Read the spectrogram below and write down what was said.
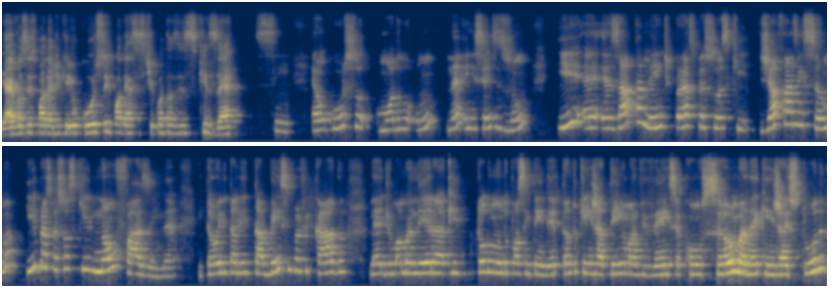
E aí vocês podem adquirir o curso e podem assistir quantas vezes quiser. Sim, é um curso, módulo 1, né? Iniciantes 1, e é exatamente para as pessoas que já fazem samba e para as pessoas que não fazem, né? Então ele está ali, está bem simplificado, né? De uma maneira que todo mundo possa entender, tanto quem já tem uma vivência com o samba, né, quem já estuda,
